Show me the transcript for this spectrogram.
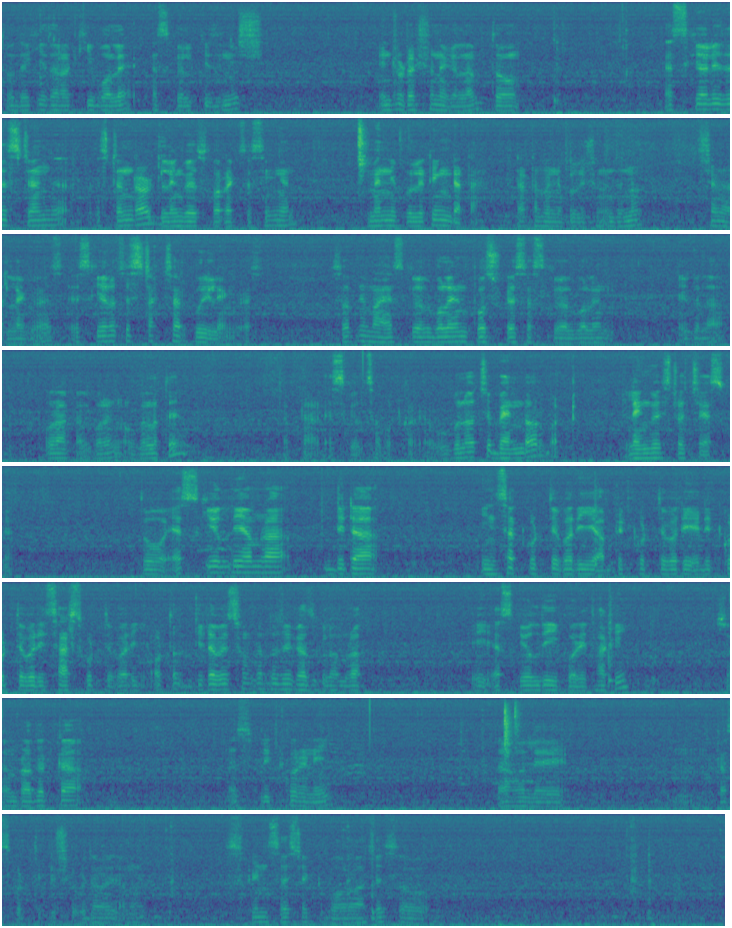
তো দেখি তারা কি বলে এসকিউএল কি জিনিস? ইন্ট্রোডাকশনে গেলাম। তো a standard, standard language for accessing and manipulating data. Data manipulation এর জন্য স্ট্যান্ডার্ড ল্যাঙ্গুয়েজ SQL হচ্ছে স্ট্রাকচার কুইরি ল্যাঙ্গুয়েজ সো আপনি MySQL বলেন পোস্টগ্রেস SQL বলেন, এগুলা ওরাকাল বলেন, ওগুলোতে আপনার SQL সাপোর্ট করে। ওগুলো হচ্ছে ভেন্ডর বাট ল্যাঙ্গুয়েজটা হচ্ছে SQL তো SQL দিয়ে আমরা ডেটা ইনসার্ট করতে পারি আপডেট করতে পারি এডিট করতে পারি সার্চ করতে পারি। অর্থাৎ ডেটাবেস সংক্রান্ত যে কাজগুলো আমরা এই এসকিউএল দিয়েই করে থাকি ব্রাউজারটা স্প্লিট করে নেই। তাহলে কাজ করতে একটু সুবিধা হয়। আমার স্ক্রিন সাইজটা একটু বড় আছে সো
